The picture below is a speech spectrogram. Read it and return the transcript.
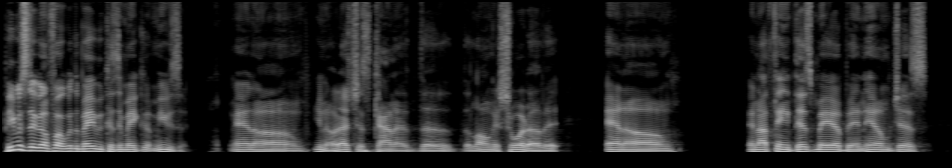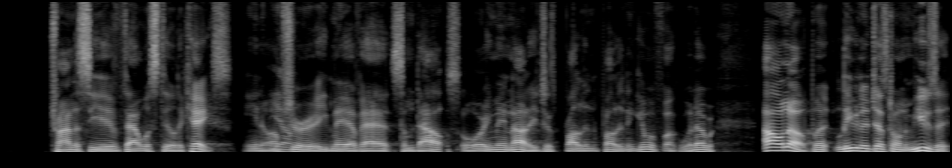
people still gonna fuck with DaBaby because they make good music, and um, you know that's just kind of the the long and short of it. And um, and I think this may have been him just trying to see if that was still the case. You know, I'm Yeah. sure he may have had some doubts, or he may not. He just probably probably didn't give a fuck, or whatever. I don't know, but leaving it just on the music,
